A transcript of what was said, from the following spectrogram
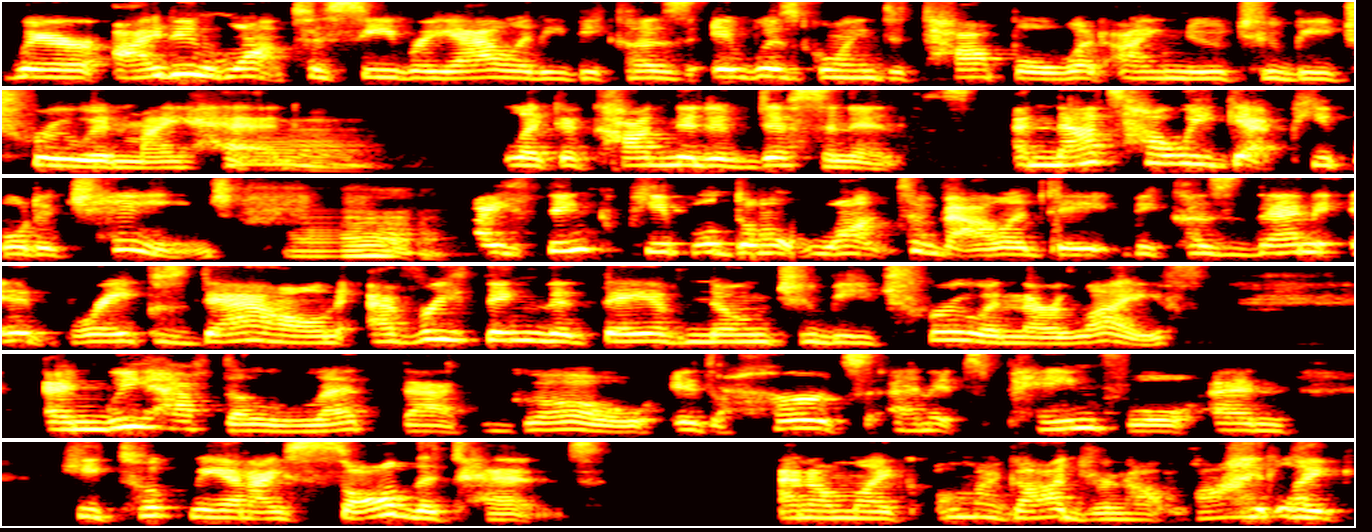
where I didn't want to see reality because it was going to topple what I knew to be true in my head. Mm. Like a cognitive dissonance. And that's how we get people to change. Mm. I think people don't want to validate because then it breaks down everything that they have known to be true in their life and we have to let that go. It hurts and it's painful. And he took me and i saw the tent. And i'm like oh my god you're not lying. Like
